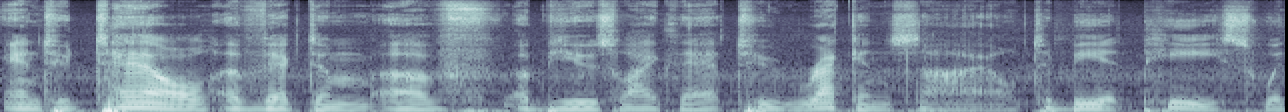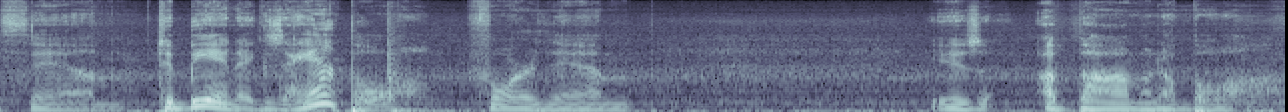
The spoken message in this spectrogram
And to tell a victim of abuse like that to reconcile, to be at peace with them, to be an example for them is abominable.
